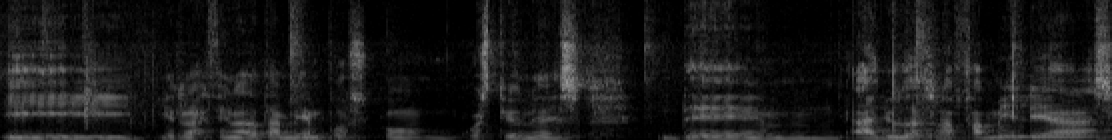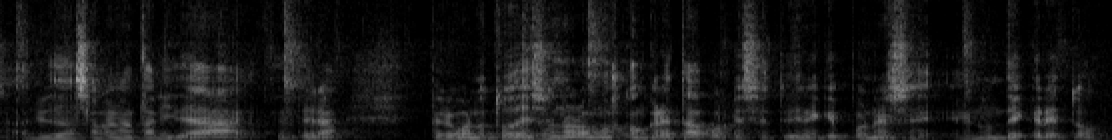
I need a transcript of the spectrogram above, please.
y, relacionada también pues, con cuestiones de mm, ayudas a las familias, ayudas a la natalidad, etcétera. Pero bueno, todo eso no lo hemos concretado porque se tiene que ponerse en un decreto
